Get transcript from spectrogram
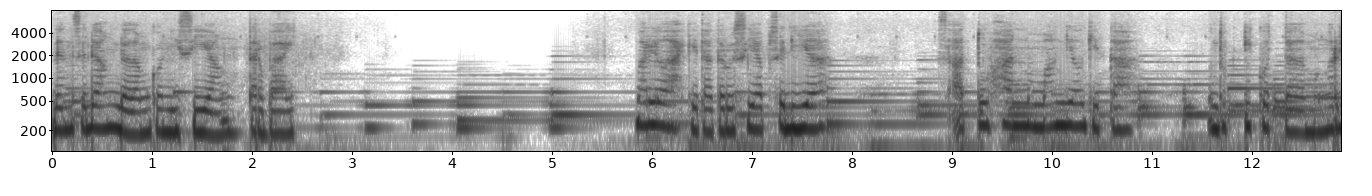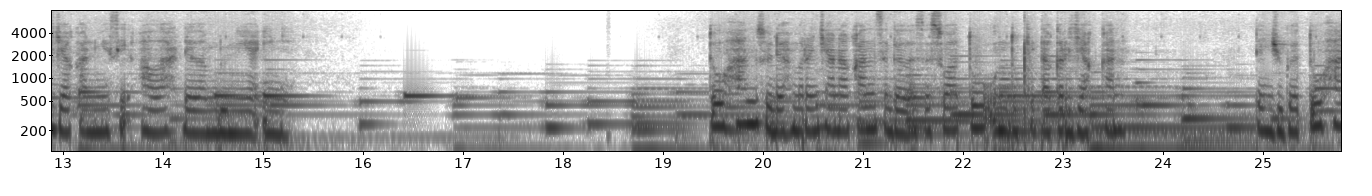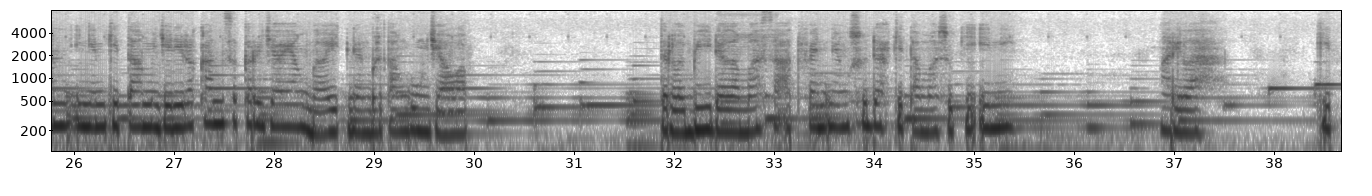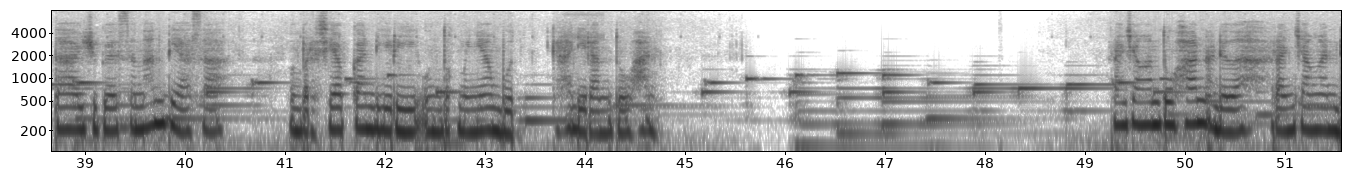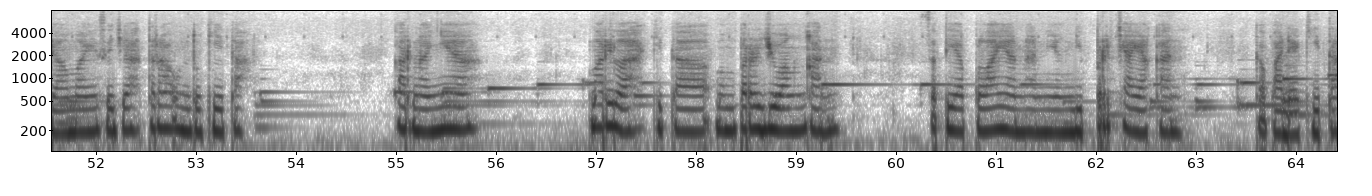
dan sedang dalam kondisi yang terbaik. Marilah kita terus siap sedia saat Tuhan memanggil kita untuk ikut dalam mengerjakan misi Allah dalam dunia ini. Tuhan sudah merencanakan segala sesuatu untuk kita kerjakan, dan juga Tuhan ingin kita menjadi rekan sekerja yang baik dan bertanggung jawab. Terlebih dalam masa Advent yang sudah kita masuki ini marilah kita juga senantiasa mempersiapkan diri untuk menyambut kehadiran Tuhan. Rancangan Tuhan adalah rancangan damai sejahtera untuk kita. Karenanya, marilah kita memperjuangkan setiap pelayanan yang dipercayakan kepada kita.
